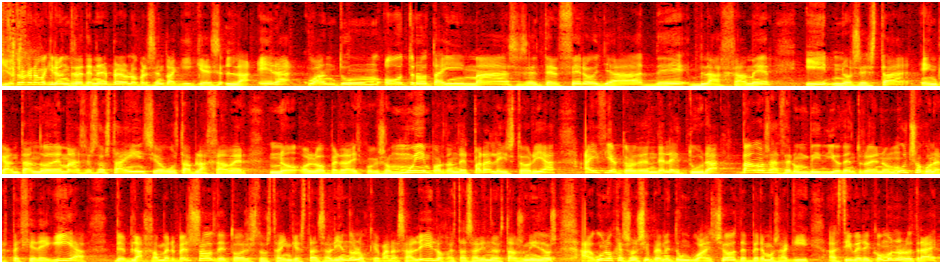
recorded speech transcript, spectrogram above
Y otro que no me quiero entretener, pero lo presento aquí, que es la Era Quantum, otro time más, es el tercero ya de Black Hammer y nos está encantando. Además, estos tie si os gusta Black Hammer, no os lo perdáis porque son muy importantes para la historia. Hay cierto orden de lectura. Vamos a hacer un vídeo dentro de no mucho con una especie de guía de Black Hammer verso, de todos estos time que están saliendo, los que van a salir, los que están saliendo de Estados Unidos, algunos que son simplemente un one shot. Veremos aquí a Stibere cómo nos lo trae.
